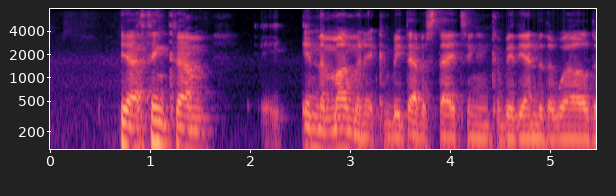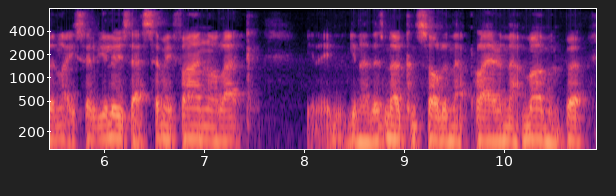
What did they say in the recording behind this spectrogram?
Yeah, I think um, in the moment it can be devastating and can be the end of the world. And like you said, if you lose that semi-final, like you know, there's no consoling that player in that moment. But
